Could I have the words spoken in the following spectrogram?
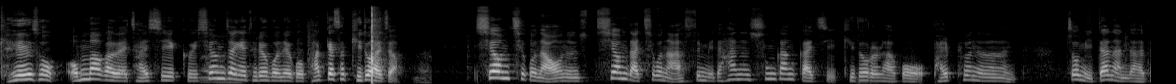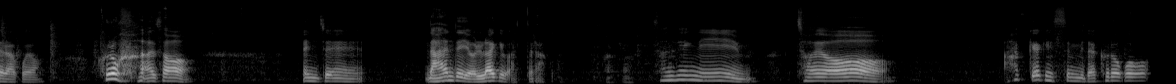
계속 엄마가 왜 자식 그 시험장에 들여보내고 밖에서 기도하죠. 시험 치고 나오는 시험 다 치고 나왔습니다 하는 순간까지 기도를 하고 발표는 좀 이따 난다 하더라고요. 그러고 나서 이제 나한테 연락이 왔더라고. 선생님, 저요 합격했습니다. 그러고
